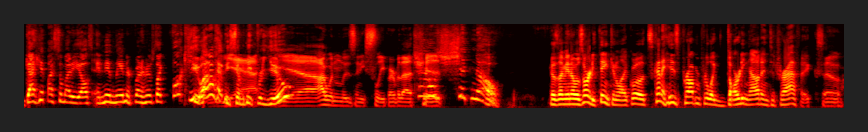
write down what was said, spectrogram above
got hit by somebody else, and then landed in front of him. It was like, fuck you. I don't have any sympathy for you. Yeah, I wouldn't lose any sleep over that oh, shit. shit, no. Because I mean, I was already thinking like, well, it's kind of his problem for like darting out into traffic. So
